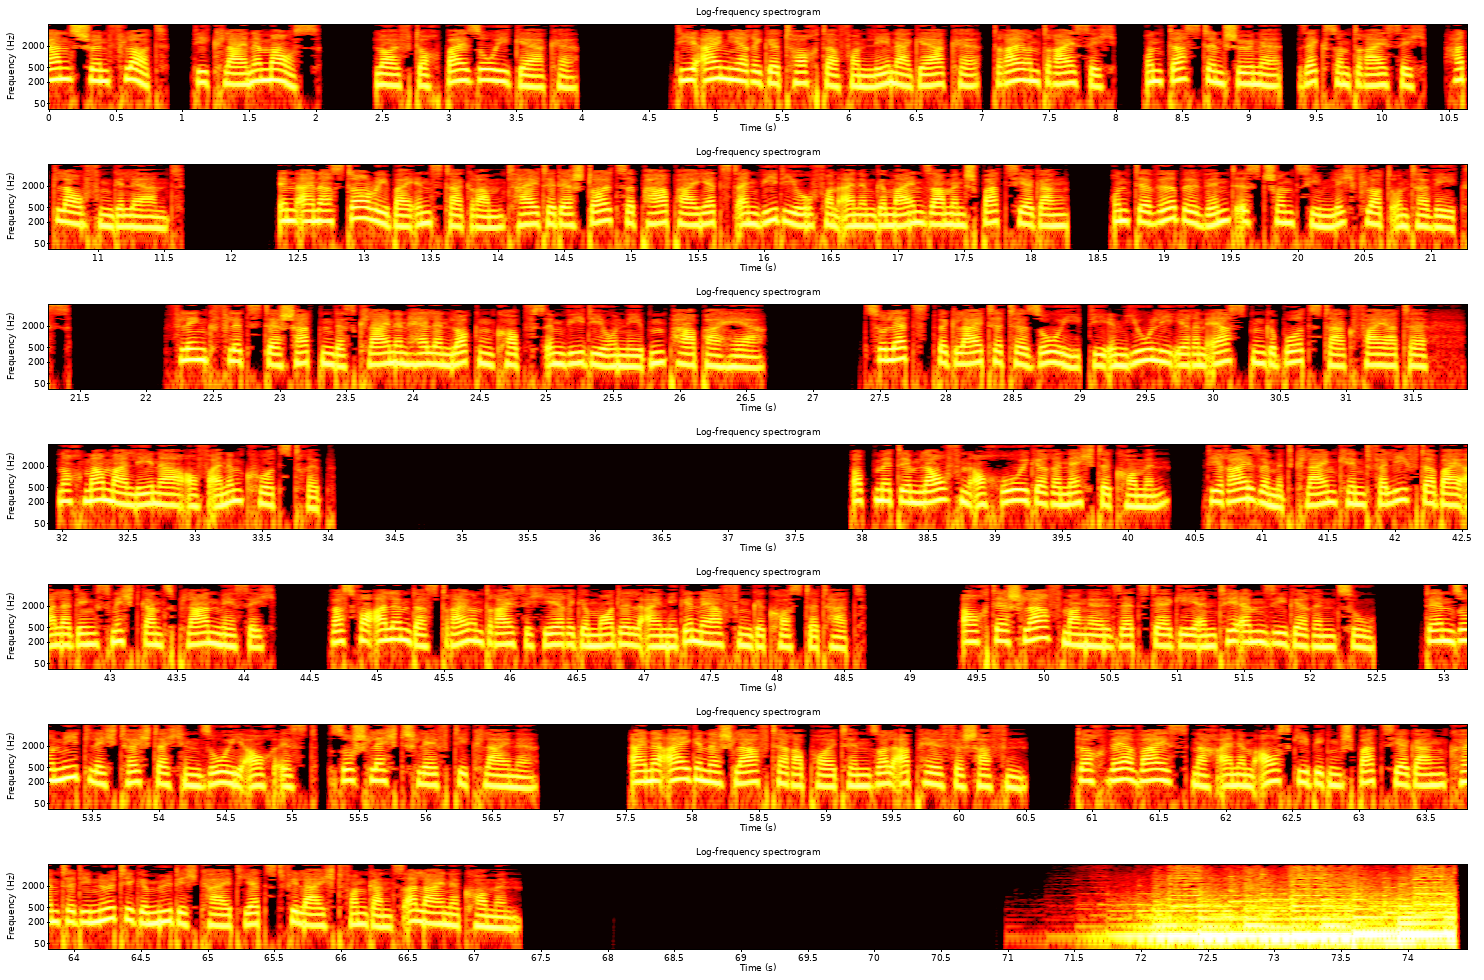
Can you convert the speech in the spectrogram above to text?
Ganz schön flott, die kleine Maus. Läuft doch bei Zoe Gerke. Die einjährige Tochter von Lena Gerke, 33, und Dustin Schöne, 36, hat laufen gelernt. In einer Story bei Instagram teilte der stolze Papa jetzt ein Video von einem gemeinsamen Spaziergang, und der Wirbelwind ist schon ziemlich flott unterwegs. Flink flitzt der Schatten des kleinen hellen Lockenkopfs im Video neben Papa her. Zuletzt begleitete Zoe, die im Juli ihren ersten Geburtstag feierte, noch Mama Lena auf einem Kurztrip. Ob mit dem Laufen auch ruhigere Nächte kommen? Die Reise mit Kleinkind verlief dabei allerdings nicht ganz planmäßig, was vor allem das 33-jährige Model einige Nerven gekostet hat. Auch der Schlafmangel setzt der GNTM-Siegerin zu. Denn so niedlich Töchterchen Zoe auch ist, so schlecht schläft die Kleine. Eine eigene Schlaftherapeutin soll Abhilfe schaffen. Doch wer weiß, nach einem ausgiebigen Spaziergang könnte die nötige Müdigkeit jetzt vielleicht von ganz alleine kommen.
